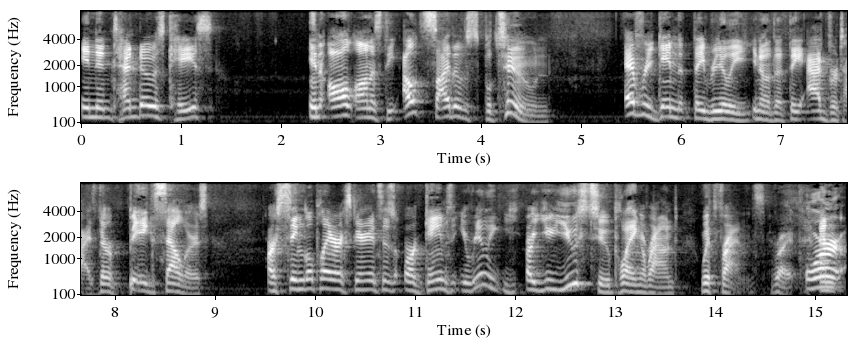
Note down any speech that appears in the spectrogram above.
In Nintendo's case, in all honesty, outside of Splatoon, every game that they really, you know, that they advertise, they're big sellers, are single player experiences or games that you really are you used to playing around with friends. Right. Or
